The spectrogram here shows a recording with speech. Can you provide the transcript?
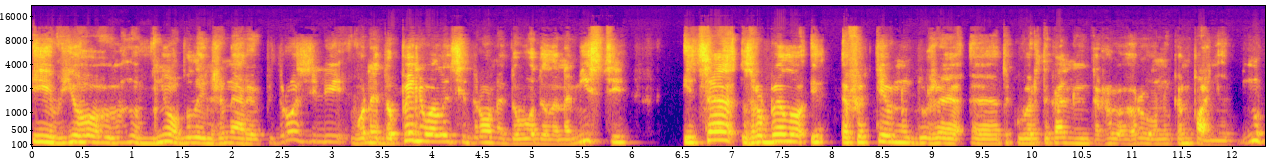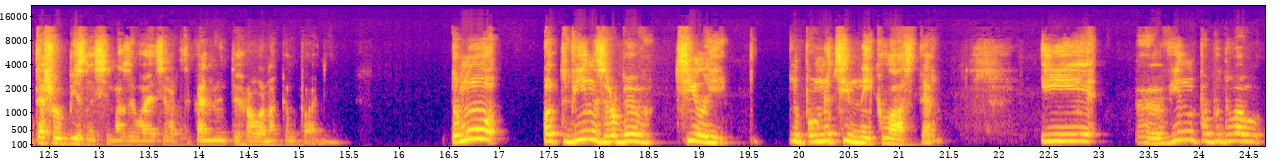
І в його в нього були інженери в підрозділі, вони допилювали ці дрони, доводили на місці, і це зробило ефективну дуже е, таку вертикально інтегровану кампанію. Ну, те, що в бізнесі називається вертикально інтегрована кампанія. Тому от він зробив цілий ну, повноцінний кластер, і е, він побудував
